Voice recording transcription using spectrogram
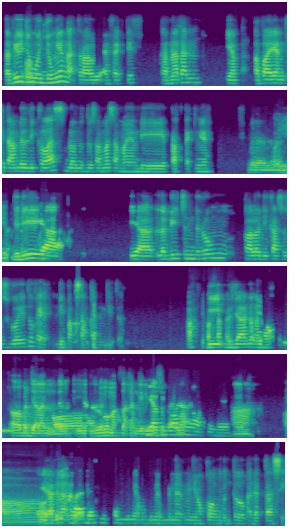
tapi ujung-ujungnya nggak terlalu efektif karena kan yang apa yang kita ambil di kelas belum tentu sama sama yang di prakteknya Benar-benar. Oh iya. jadi ya ya lebih cenderung kalau di kasus gue itu kayak dipaksakan gitu Ah, di dipaksakan. berjalan dengan Oh, berjalan Oh. dengan ya, lu memaksakan diri ya lu supaya ya. ah, Oh, ya tapi nggak ada sistem yang benar-benar menyokong untuk adaptasi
